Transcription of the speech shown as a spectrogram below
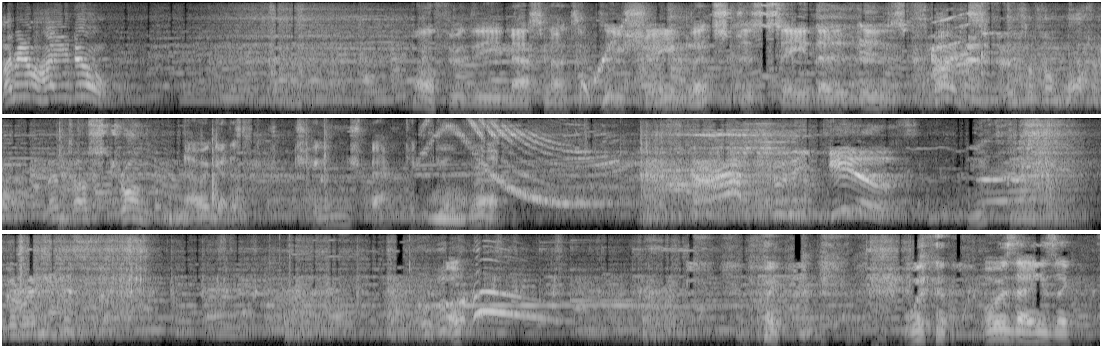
Let me know how you do. Well, through the mass amounts of cliche, let's just say that it is correct. Skylanders of the water element are stronger. Now we gotta change back to Gill Mm-hmm. in this zone. Oh. Wait, what, what was that? He's like,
